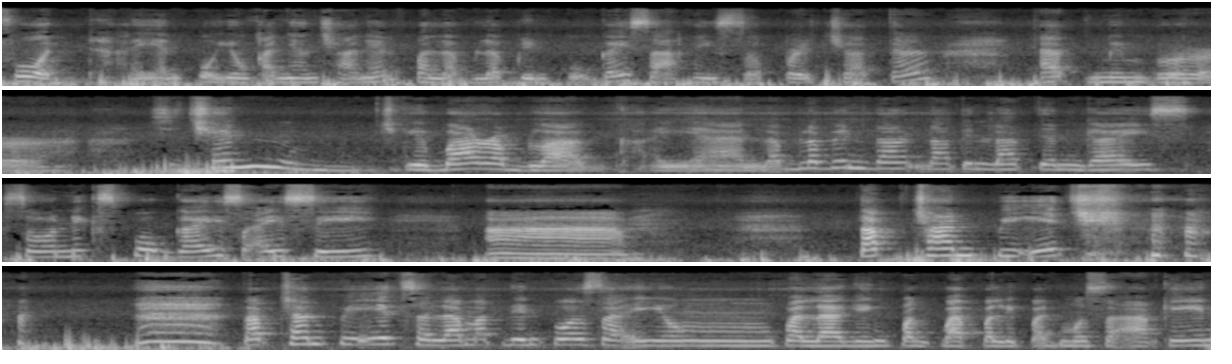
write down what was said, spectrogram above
Food. Ayan po yung kanyang channel. Palablab din po, guys, sa aking super chatter. At member si Chen Guevara Vlog. Ayan. Lablabin natin lahat yan, guys. So, next po, guys, I say, ah, uh, Top Chan PH. Top Chan PH, salamat din po sa iyong palaging pagpapalipad mo sa akin.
